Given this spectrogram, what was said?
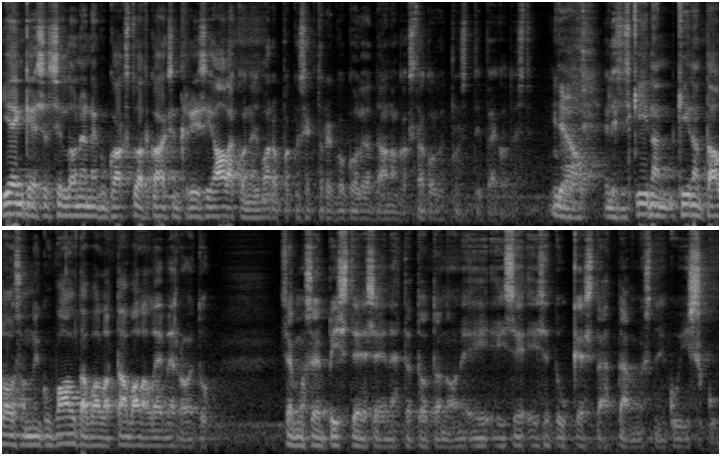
Jenkeissä silloin ennen kuin 2008 kriisi alkoi, niin varopakkosektorin koko oli jotain noin 230 prosenttia pkt. Joo. Eli siis Kiinan, Kiinan talous on niin kuin valtavalla tavalla leveroitu semmoiseen pisteeseen, että tota, no, niin ei, ei, se, ei se tule kestää tämmöistä niin kuin iskua.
